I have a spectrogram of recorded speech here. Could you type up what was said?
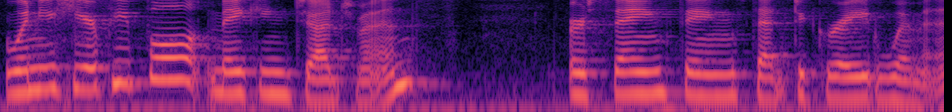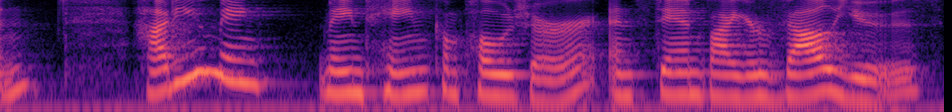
when you hear people making judgments or saying things that degrade women, how do you make, maintain composure and stand by your values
